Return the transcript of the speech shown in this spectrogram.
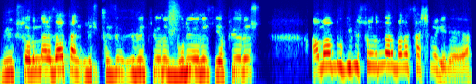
Büyük sorunlar zaten biz çözüm üretiyoruz, buluyoruz, yapıyoruz. Ama bu gibi sorunlar bana saçma geliyor ya.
